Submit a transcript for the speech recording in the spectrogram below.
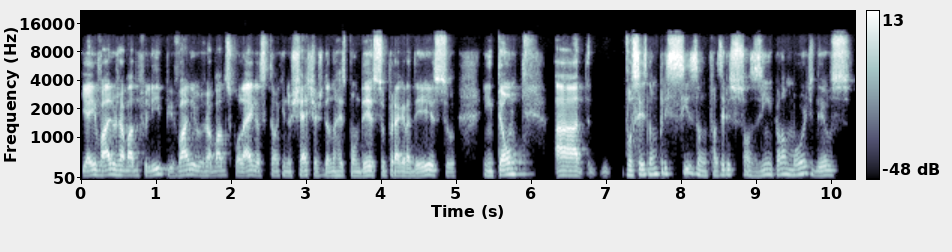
E aí vale o jabá do Felipe, vale o jabá dos colegas que estão aqui no chat ajudando a responder, super agradeço. Então, a, vocês não precisam fazer isso sozinho, pelo amor de Deus.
